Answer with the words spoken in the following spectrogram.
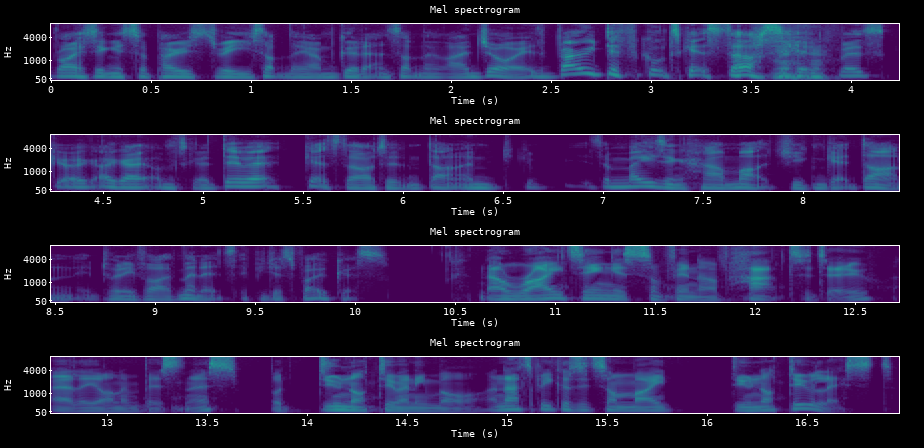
writing is supposed to be something I'm good at and something I enjoy, it's very difficult to get started. but it's, okay, I'm just going to do it, get started and done. And it's amazing how much you can get done in 25 minutes if you just focus. Now, writing is something I've had to do early on in business, but do not do anymore. And that's because it's on my do not do list.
